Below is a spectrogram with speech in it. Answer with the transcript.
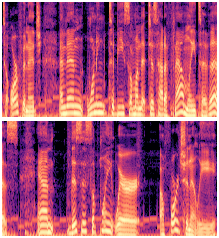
to orphanage and then wanting to be someone that just had a family to this. And this is the point where, unfortunately,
